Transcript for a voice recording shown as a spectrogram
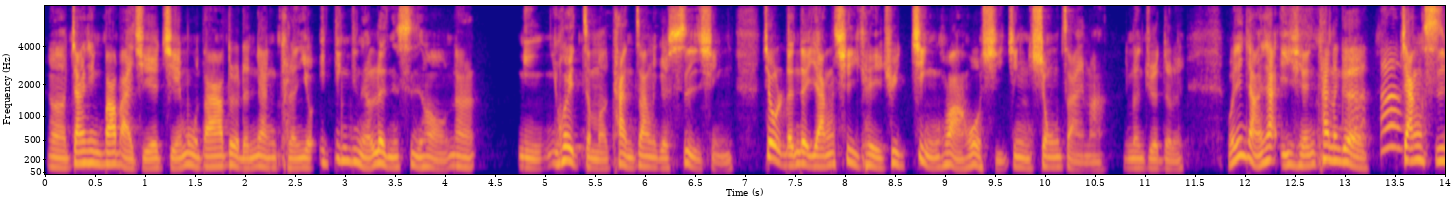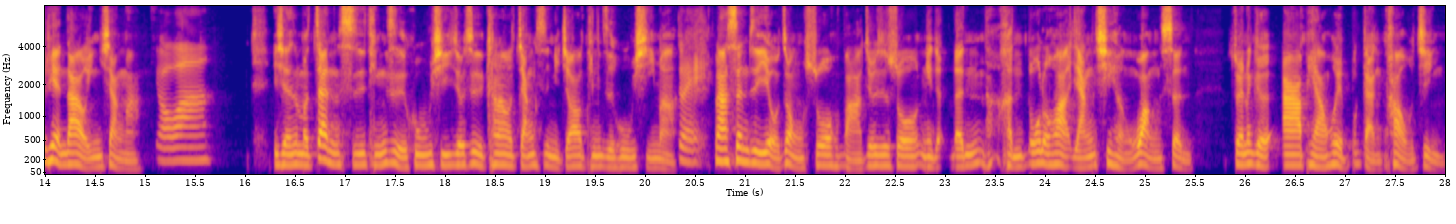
呃将近八百集的节目，大家对能量可能有一定定的认识哈。那你你会怎么看这样的一个事情？就人的阳气可以去净化或洗净凶宅吗？你们觉得呢？我先讲一下，以前看那个僵尸片，大家有印象吗？有啊。以前什么暂时停止呼吸，就是看到僵尸你就要停止呼吸嘛。对。那甚至也有这种说法，就是说你的人很多的话，阳气很旺盛，所以那个阿飘会不敢靠近。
